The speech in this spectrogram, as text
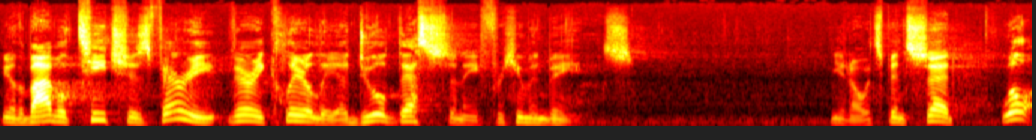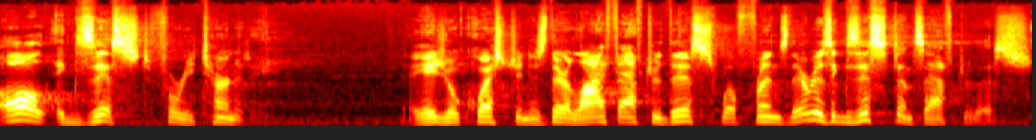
You know, the Bible teaches very, very clearly a dual destiny for human beings. You know, it's been said, we'll all exist for eternity. The age old question is there life after this? Well, friends, there is existence after this.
